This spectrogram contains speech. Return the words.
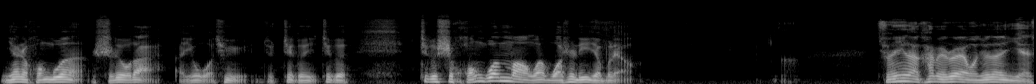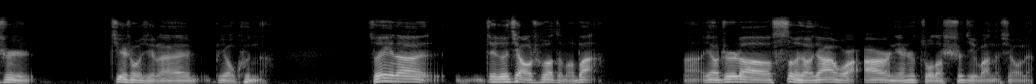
你看这皇冠十六代，哎呦我去，就这个这个这个是皇冠吗？我我是理解不了。全新一代凯美瑞，我觉得也是接受起来比较困难。所以呢，这个轿车怎么办？啊，要知道四个小家伙，二二年是做到十几万的销量，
